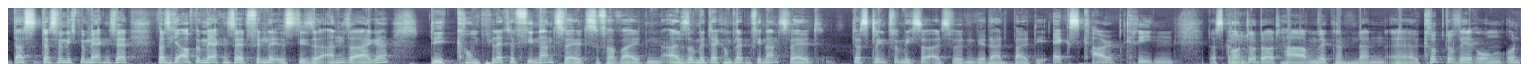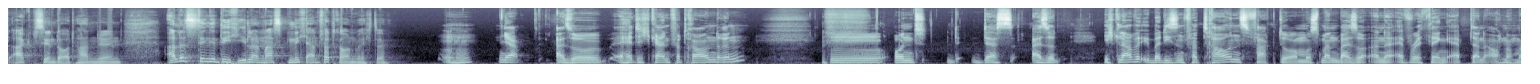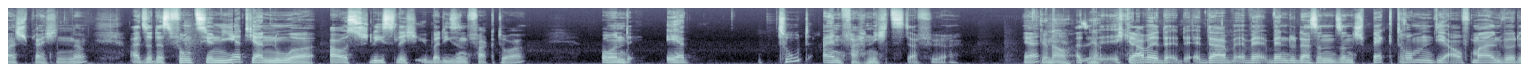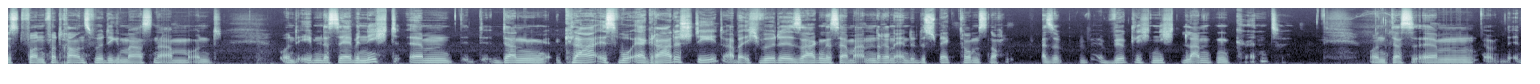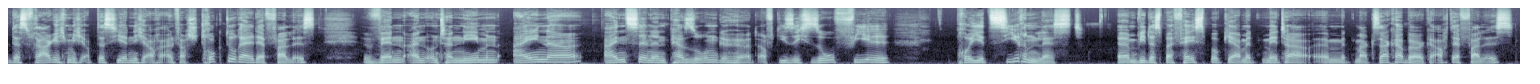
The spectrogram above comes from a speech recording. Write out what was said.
Das, das finde ich bemerkenswert. Was ich auch bemerkenswert finde, ist diese Ansage, die komplette Finanzwelt zu verwalten. Also mit der kompletten Finanzwelt, das klingt für mich so, als würden wir da bald die X-Card kriegen, das Konto mhm. dort haben, wir könnten dann äh, Kryptowährungen und Aktien dort handeln. Alles Dinge, die ich Elon Musk nicht anvertrauen möchte. Mhm. Ja, also hätte ich kein Vertrauen drin. Mm, und das, also ich glaube, über diesen Vertrauensfaktor muss man bei so einer Everything-App dann auch nochmal sprechen. Ne? Also das funktioniert ja nur ausschließlich über diesen Faktor und er tut einfach nichts dafür. Ja? Genau. Also ja. ich glaube, da, da, wenn du da so ein, so ein Spektrum dir aufmalen würdest von vertrauenswürdigen Maßnahmen und und eben dasselbe nicht, ähm, dann klar ist, wo er gerade steht. Aber ich würde sagen, dass er am anderen Ende des Spektrums noch also wirklich nicht landen könnte. Und das, ähm, das frage ich mich, ob das hier nicht auch einfach strukturell der Fall ist, wenn ein Unternehmen einer einzelnen Person gehört, auf die sich so viel projizieren lässt, ähm, wie das bei Facebook ja mit Meta, äh, mit Mark Zuckerberg auch der Fall ist.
